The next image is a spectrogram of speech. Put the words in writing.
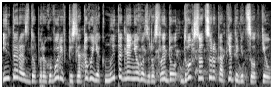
інтерес до переговорів після того, як мита для нього зросли до 245%.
